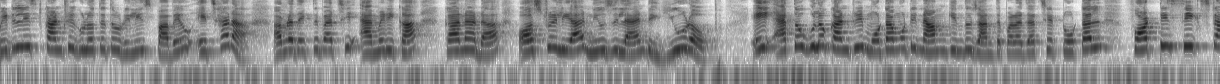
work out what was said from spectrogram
মিডল ইস্ট কান্ট্রিগুলোতে তো রিলিজ পাবেও। এছাড়া আমরা দেখতে পাচ্ছি America, Canada, Australia New Zealand Europe এই এতগুলো কান্ট্রি মোটামুটি নাম কিন্তু জানতে পারা যাচ্ছে। টোটাল ফর্টি সিক্সটা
